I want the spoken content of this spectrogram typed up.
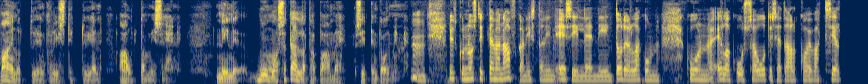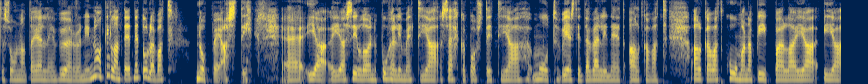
vainottujen kristittyjen auttamiseen – niin muun muassa tällä tapaa me sitten toimimme. Hmm. Nyt kun nostit tämän Afganistanin esille, niin todella kun, kun elokuussa uutiset alkoivat sieltä suunnalta jälleen vyöryä, niin nuo tilanteet, ne tulevat nopeasti. Ja, ja silloin puhelimet ja sähköpostit ja muut viestintävälineet alkavat, alkavat kuumana piippailla ja, ja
